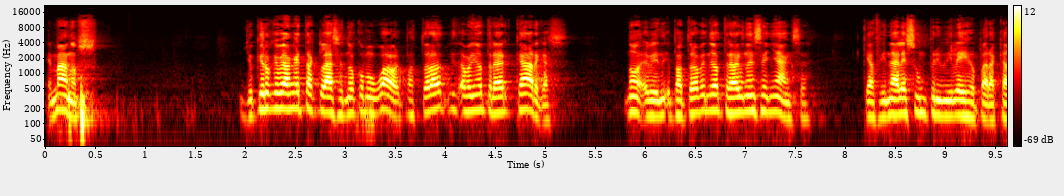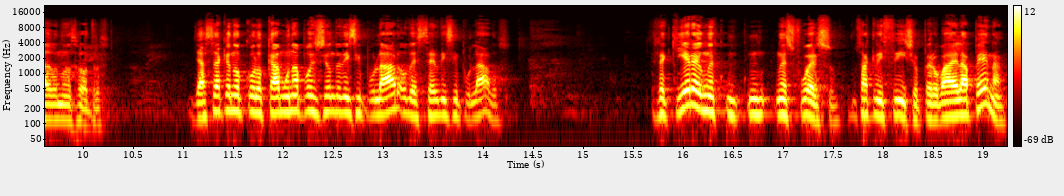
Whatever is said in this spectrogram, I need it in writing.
hermanos, yo quiero que vean esta clase, no como, wow, el pastor ha venido a traer cargas. No, el pastor ha venido a traer una enseñanza que al final es un privilegio para cada uno de nosotros. Ya sea que nos colocamos en una posición de discipular o de ser discipulados. Requiere un, esfuerzo, un sacrificio, pero vale la pena.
